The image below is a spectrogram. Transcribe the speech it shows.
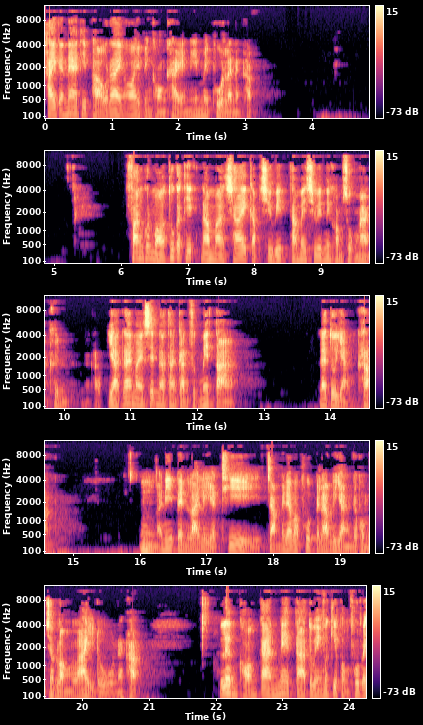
ใครกันแน่ที่เผาไร่อ้อยเป็นของใครอันนี้ไม่พูดแล้วนะครับ ฟังคุณหมอทุกอาทิตย์นำมาใช้กับชีวิตทำให้ชีวิตมีความสุขมากขึ้นนะครับ อยากได้ไมเซ็ตแนวทางการฝึกเมตตา และตัวอย่างครับ อืมอันนี้เป็นรายละเอียดที่จำไม่ได้ว่าพูดไปแล้วหรือยังเดี๋ยวผมจะลองไล่ดูนะครับ เรื่องของการเมตตาตัวเองเมื่อกี้ผมพูดไว้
